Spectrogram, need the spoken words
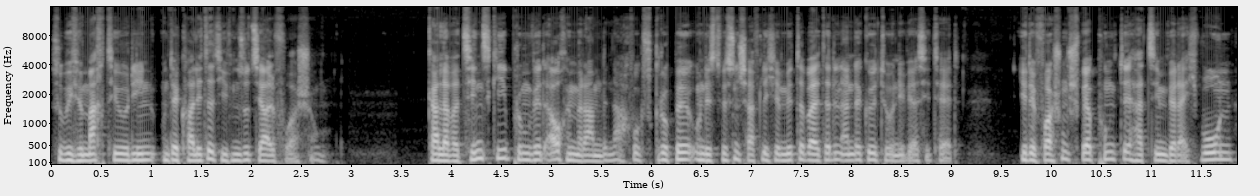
sowie für Machttheorien und der qualitativen Sozialforschung. Carla Wazinski promoviert auch im Rahmen der Nachwuchsgruppe und ist wissenschaftliche Mitarbeiterin an der Goethe-Universität. Ihre Forschungsschwerpunkte hat sie im Bereich Wohnen,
